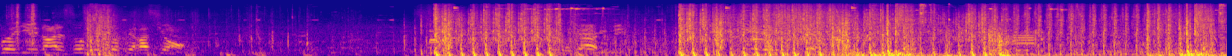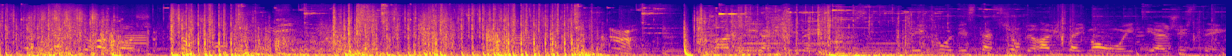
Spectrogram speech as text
dans la zone de coopération. Les coûts des stations de ravitaillement ont été ajustés.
